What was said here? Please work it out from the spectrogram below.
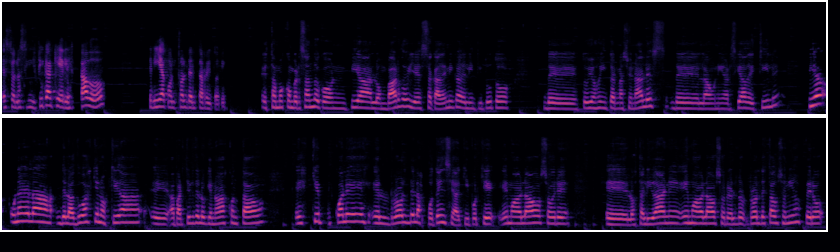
Eso no significa que el Estado tenía control del territorio. Estamos conversando con Pía Lombardo y es académica del Instituto de Estudios Internacionales de la Universidad de Chile. Una de, la- de las dudas que nos queda eh, a partir de lo que nos has contado es que, cuál es el rol de las potencias aquí, porque hemos hablado sobre eh, los talibanes, hemos hablado sobre el ro- rol de Estados Unidos, pero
